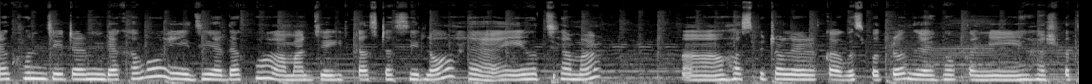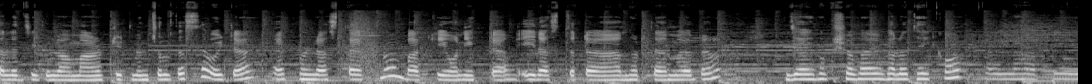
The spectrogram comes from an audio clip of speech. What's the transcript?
এখন যেটা আমি দেখাবো, এই যে দেখো, আমার যে কাজটা ছিল হ্যাঁ এই হচ্ছে আমার হসপিটালের কাগজপত্র। যাই হোক, আমি হাসপাতালে যেগুলো আমার ট্রিটমেন্ট চলতেছে, ওইটা এখন রাস্তা এখনও, বাকি অনেকটা এই রাস্তাটা ধরতে আমার যাই হোক, সবাই ভালো থেকো। আল্লাহ হাফিজ।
